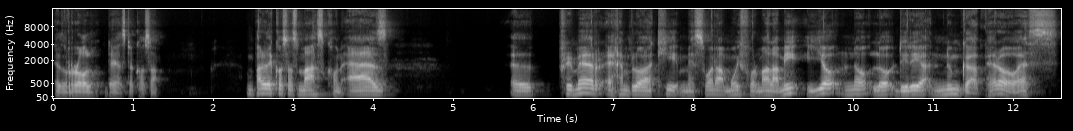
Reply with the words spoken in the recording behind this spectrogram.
el rol de esta cosa. Un par de cosas más con as. El primer ejemplo aquí me suena muy formal a mí yo no lo diría nunca, pero es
